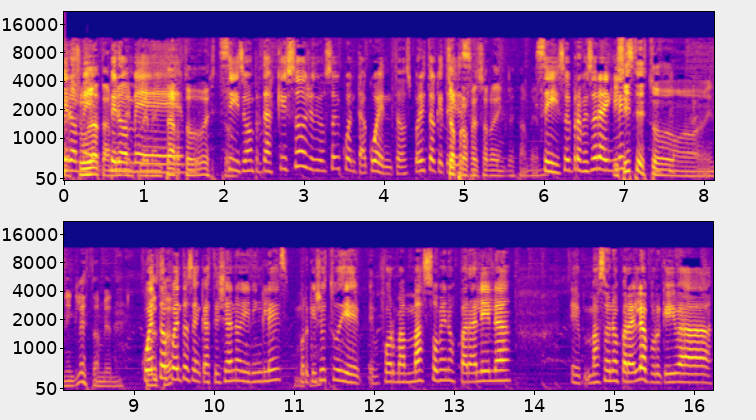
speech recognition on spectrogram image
pero ayuda me, pero implementar todo esto. Sí, si me preguntas qué soy, yo digo, soy cuentacuentos. Por esto que te Soy profesora de inglés también. Sí, soy profesora de inglés. ¿Hiciste esto en inglés también? Cuento cuentos en castellano y en inglés, porque yo estudié en forma más o menos paralela, eh, más o menos paralela porque iba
